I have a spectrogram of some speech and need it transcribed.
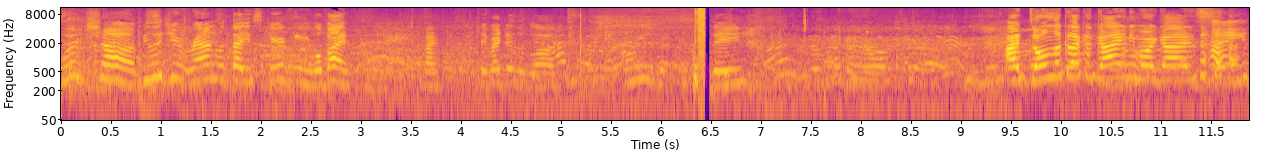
Wood shop. You legit ran with that. You scared me. Well, bye. Say bye to the vlog. They. I don't look like a guy anymore, guys. Hi.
